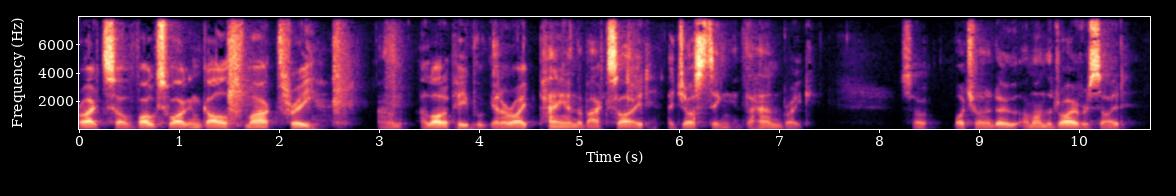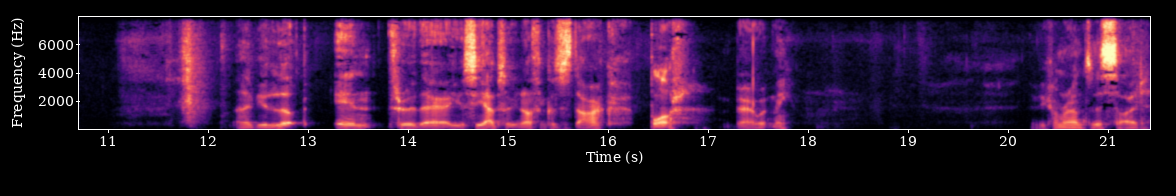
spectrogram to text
Right, so Volkswagen Golf Mark III, and um, a lot of people get a right pain in the backside adjusting the handbrake. So what you want to do, I'm on the driver's side, and if you look in through there, you see absolutely nothing because it's dark, but bear with me. If you come around to this side,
